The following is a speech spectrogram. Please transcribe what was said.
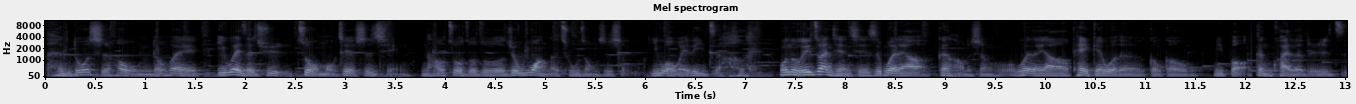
很多时候我们都会一味着去做某件事情，然后做做做做就忘了初衷是什么。以我为例子，好了，我努力赚钱其实是为了要更好的生活，为了要可以给我的狗狗咪宝更快乐的日子，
